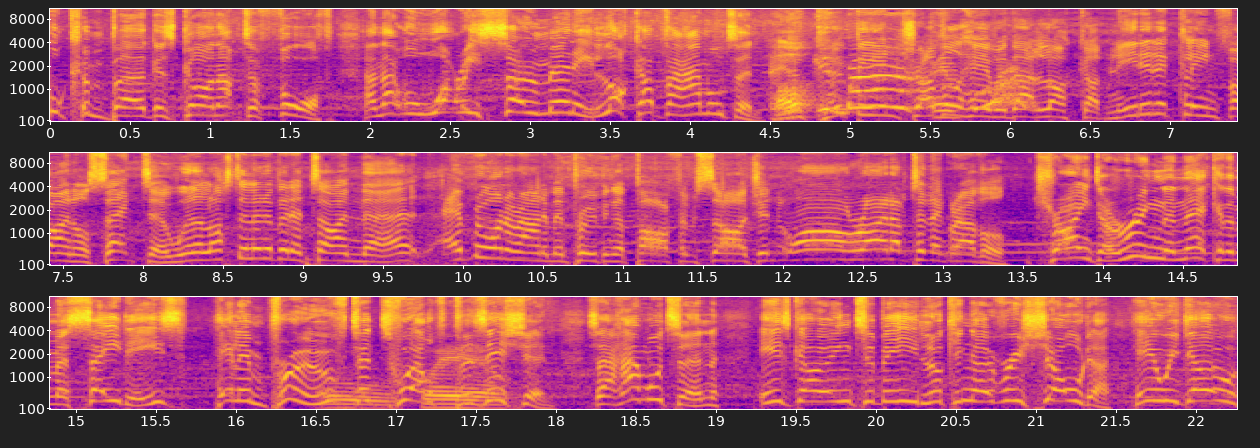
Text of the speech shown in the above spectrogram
Hulkenberg has gone up to fourth, and that will worry so many. Lock up for Hamilton. He could be in trouble here with that lock up. Needed a clean final sector. Will have lost a little bit of time there. Everyone around him improving apart from Sargent. Oh, right up to the gravel. Trying to wring the neck of the Mercedes. He'll improve Ooh, to 12th position. So Hamilton is going to be looking over his shoulder. Here we go.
